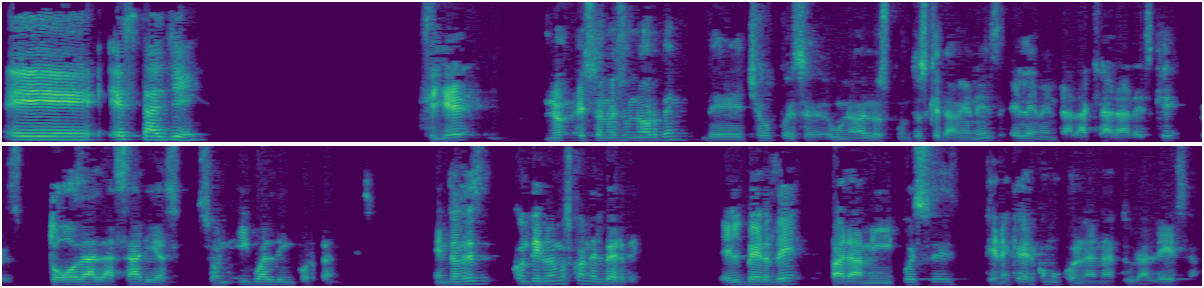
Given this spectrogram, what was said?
eh, está allí? Sigue, no, esto no es un orden, de hecho, pues eh, uno de los puntos que también es elemental aclarar es que pues, todas las áreas son igual de importantes. Entonces, continuemos con el verde. El verde, para mí, pues tiene que ver como con la naturaleza,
